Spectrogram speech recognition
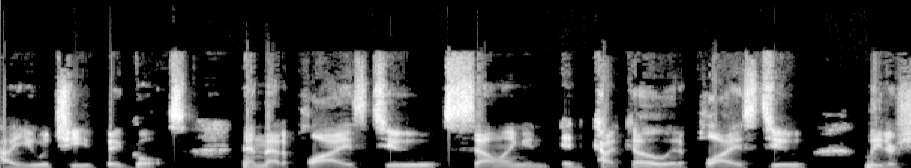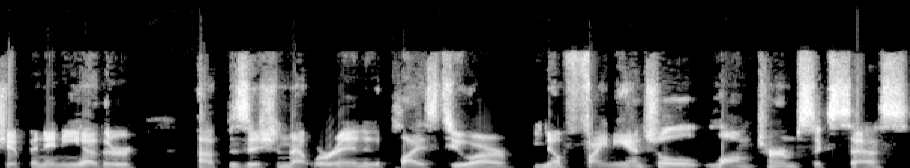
how you achieve big goals. And that applies to selling in, in Cutco. It applies to leadership in any other uh, position that we're in. It applies to our, you know, financial long-term success.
